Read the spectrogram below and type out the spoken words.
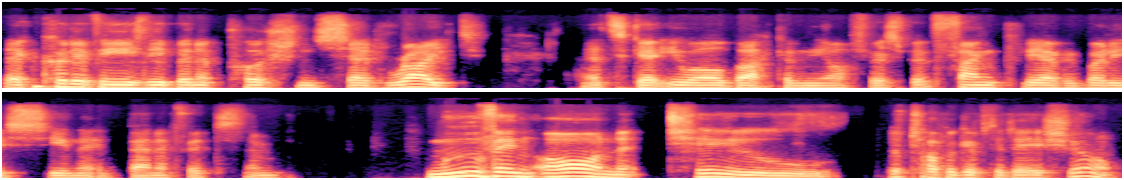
there could have easily been a push and said right let's get you all back in the office. But thankfully everybody's seen that it benefits them moving on to the topic of today's show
